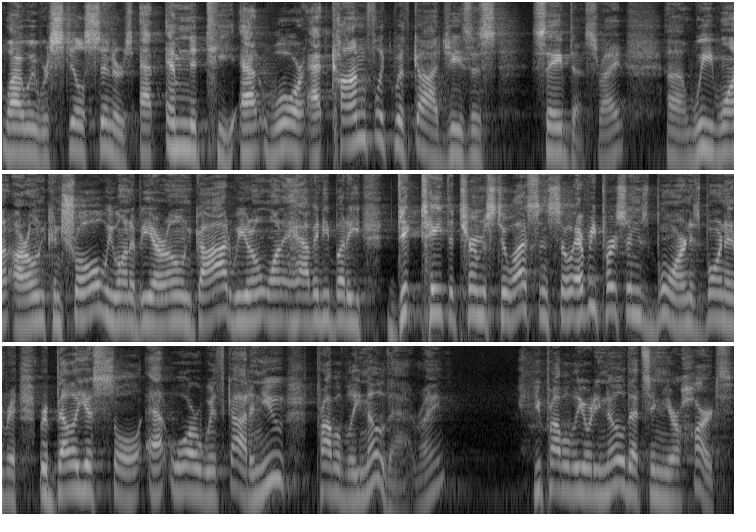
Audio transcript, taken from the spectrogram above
while we were still sinners, at enmity, at war, at conflict with God, Jesus saved us, right? Uh, we want our own control. We want to be our own God. We don't want to have anybody dictate the terms to us. And so every person who's born is born in a re- rebellious soul at war with God. And you probably know that, right? You probably already know that's in your heart.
